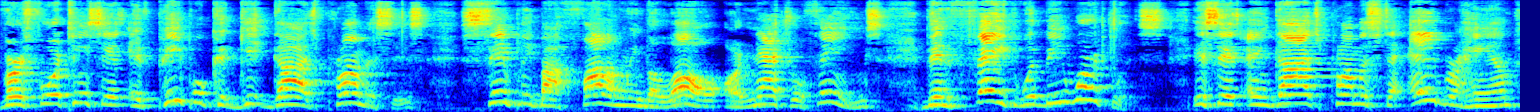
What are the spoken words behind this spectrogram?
Verse 14 says, if people could get God's promises simply by following the law or natural things, then faith would be worthless. It says, and God's promise to Abraham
